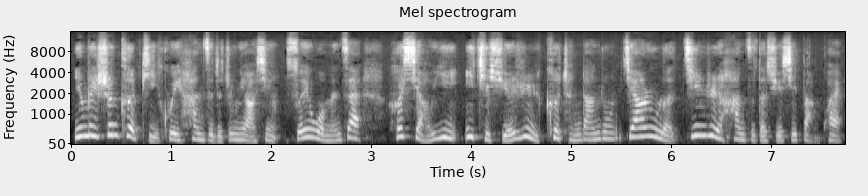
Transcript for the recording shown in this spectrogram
因为深刻体会汉字的重要性，所以我们在和小易一起学日语课程当中加入了今日汉字的学习板块。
